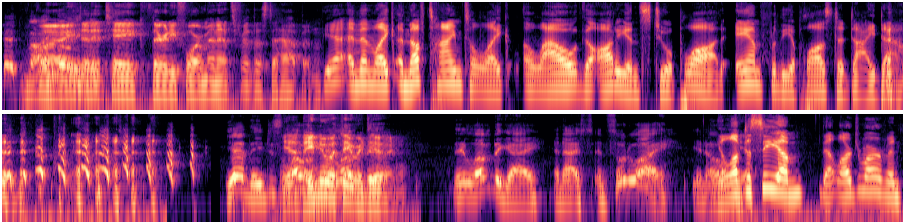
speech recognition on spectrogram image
"Why did it take 34 minutes for this to happen?" Yeah, and then like enough time to like allow the audience to applaud and for the applause to die down. Yeah, they just Yeah, they him. knew what they love were the- doing. They love the guy, and I and so do I. You know, you love Yeah. to see him, that Large Marvin.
